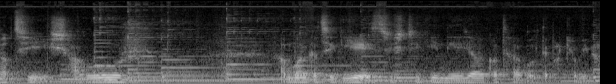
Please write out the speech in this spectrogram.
ভাবছি সাগর আমার কাছে গিয়ে সৃষ্টিকে নিয়ে যাওয়ার কথা বলতে পারল কিনা।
